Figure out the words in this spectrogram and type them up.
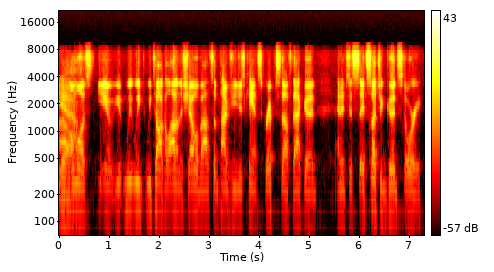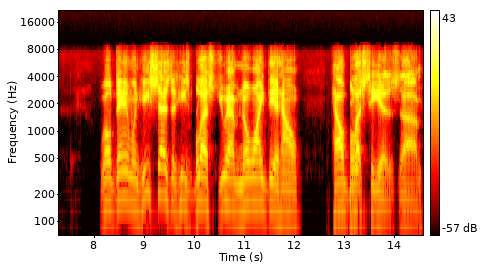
Yeah. Uh, almost, you know, you, we, we, we talk a lot on the show about sometimes you just can't script stuff that good. And it's just, it's such a good story. Well, Dan, when he says that he's blessed, you have no idea how how blessed he is. Um,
